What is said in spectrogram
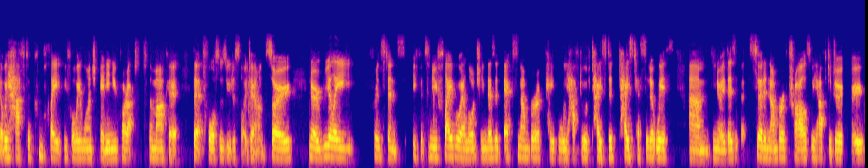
that we have to complete before we launch any new product to the market that forces you to slow down. So, you know, really, for instance, if it's a new flavor we're launching, there's an X number of people we have to have tasted, taste tested it with. Um, you know, there's a certain number of trials we have to do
